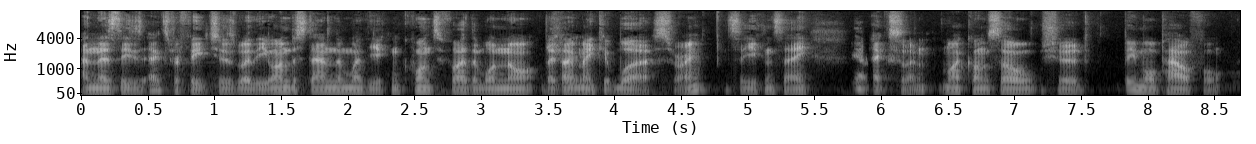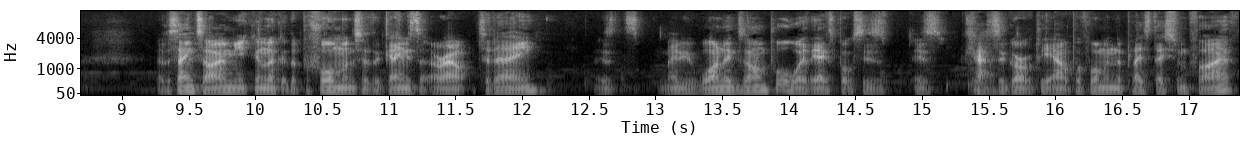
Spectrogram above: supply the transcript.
and there's these extra features whether you understand them whether you can quantify them or not they Sure. don't make it worse right so you can say Yeah. excellent my console should be more powerful at the same time you can look at the performance of the games that are out today as maybe one example where the xbox is is categorically outperforming the playstation 5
